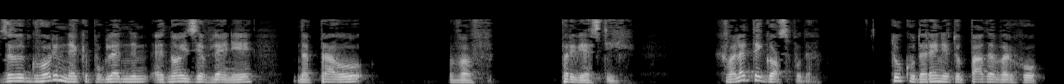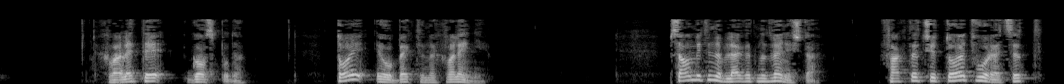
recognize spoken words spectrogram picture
За да отговорим, нека погледнем едно изявление направо в първия стих. Хвалете Господа. Тук ударението пада върху Хвалете Господа. Той е обекта на хваление. Псалмите наблягат на две неща. Фактът, че Той е Творецът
